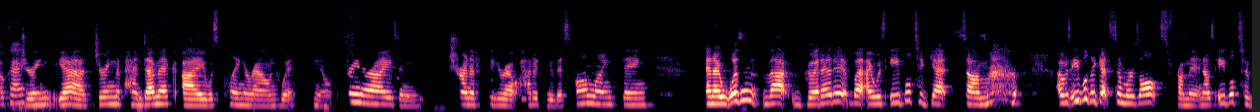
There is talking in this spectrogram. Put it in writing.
Okay. During yeah, during the pandemic, I was playing around with, you know, Trainerize and trying to figure out how to do this online thing and I wasn't that good at it, but I was able to get some I was able to get some results from it and I was able to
